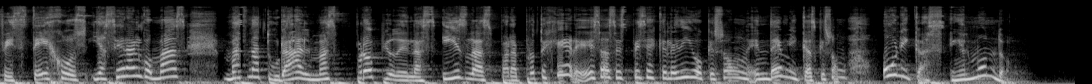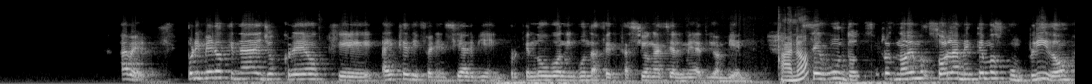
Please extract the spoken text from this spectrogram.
festejos y hacer algo más, más natural, más propio de las islas para proteger esas especies que le digo que son endémicas, que son únicas en el mundo. A ver, primero que nada yo creo que hay que diferenciar bien, porque no hubo ninguna afectación hacia el medio ambiente. ¿Ah, no? Segundo, nosotros no hemos, solamente hemos cumplido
